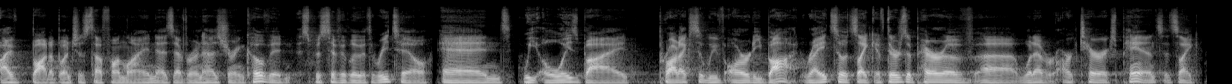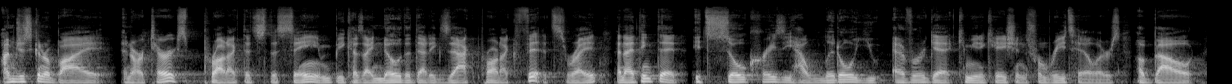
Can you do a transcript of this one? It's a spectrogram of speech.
I've bought a bunch of stuff online as everyone has during COVID, specifically with retail, and we always buy products that we've already bought, right? So it's like if there's a pair of uh, whatever Arcteryx pants, it's like I'm just going to buy an Arcteryx product that's the same because I know that that exact product fits, right? And I think that it's so crazy how little you ever get communications from retailers about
